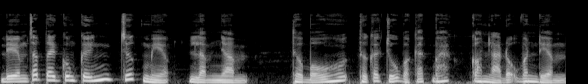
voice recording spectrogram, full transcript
Điểm chắp tay cung kính trước miệng, lầm nhầm. Thưa bố, thưa các chú và các bác, con là Đỗ Văn Điểm,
